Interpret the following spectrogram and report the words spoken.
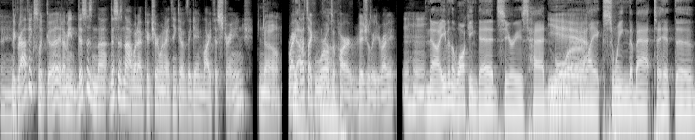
And- the graphics look good. I mean, this is not this is not what I picture when I think of the game Life is Strange. no. Right? No, That's like worlds no. apart visually, right? Mm-hmm. no, even the Walking Dead series had Yeah. more like swing the bat to hit the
